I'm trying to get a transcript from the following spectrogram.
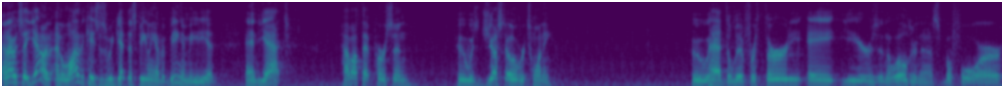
And I would say, yeah, and a lot of the cases we get this feeling of it being immediate, and yet, how about that person who was just over 20, who had to live for 38 years in the wilderness before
